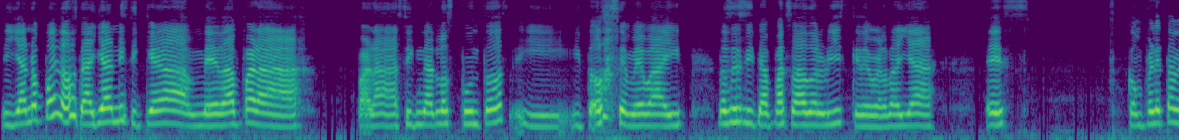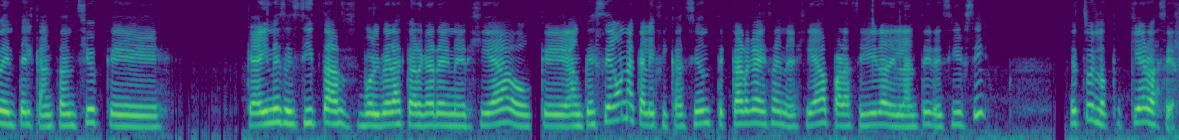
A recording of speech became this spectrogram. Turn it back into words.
y ya no puedo, o sea, ya ni siquiera me da para para asignar los puntos y, todo se me va ahí. No sé si te ha pasado, Luis, que de verdad ya es completamente el cansancio que, que ahí necesitas volver a cargar energía o que aunque sea una calificación te carga esa energía para seguir adelante y decir sí, esto es lo que quiero hacer.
